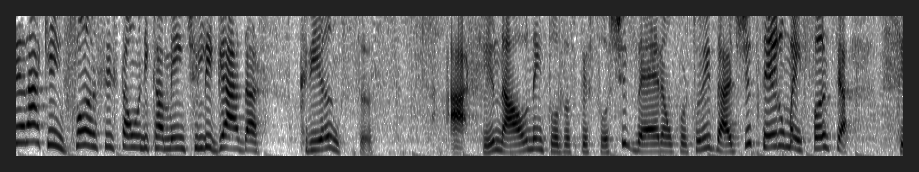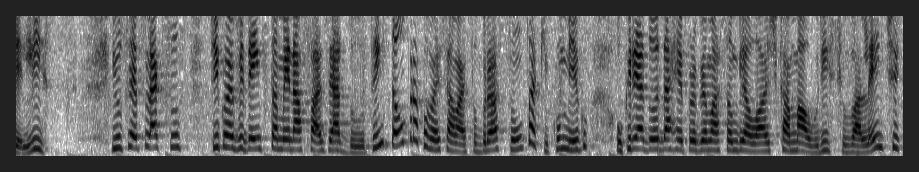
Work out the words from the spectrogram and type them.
Será que a infância está unicamente ligada às crianças? Afinal, nem todas as pessoas tiveram a oportunidade de ter uma infância feliz. E os reflexos ficam evidentes também na fase adulta. Então, para conversar mais sobre o assunto, aqui comigo, o criador da reprogramação biológica, Maurício Valente.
